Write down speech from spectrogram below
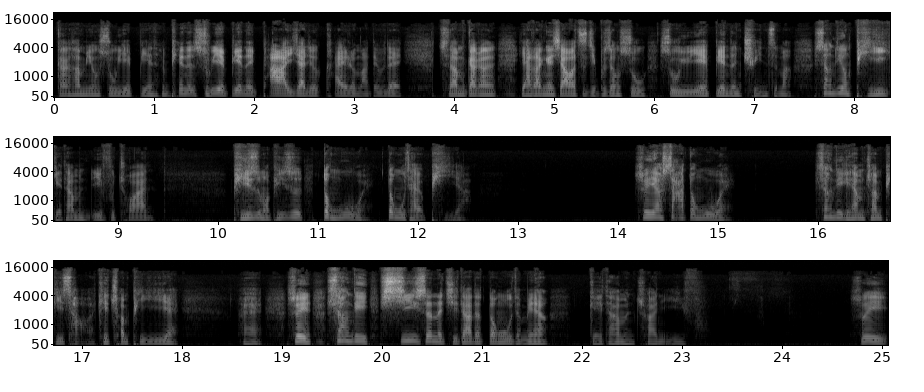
刚他们用树叶编 编的，树叶编的啪啦一下就开了嘛，对不对？他们刚刚亚当跟夏娃自己不是用树树叶编成裙子嘛？上帝用皮给他们衣服穿，皮是什么？皮是动物哎，动物才有皮呀、啊。所以要杀动物哎，上帝给他们穿皮草，可以穿皮衣哎，哎，所以上帝牺牲了其他的动物怎么样？给他们穿衣服。所以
